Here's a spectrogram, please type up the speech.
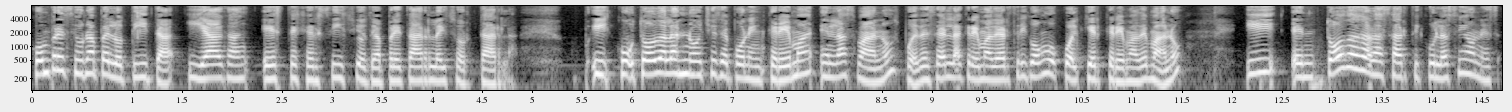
cómprense una pelotita y hagan este ejercicio de apretarla y soltarla y todas las noches se ponen crema en las manos, puede ser la crema de artrigón o cualquier crema de mano, y en todas las articulaciones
